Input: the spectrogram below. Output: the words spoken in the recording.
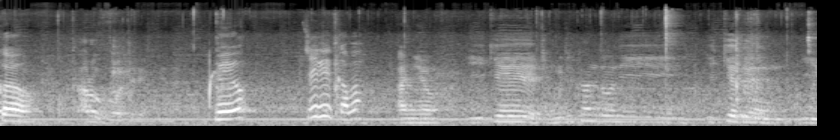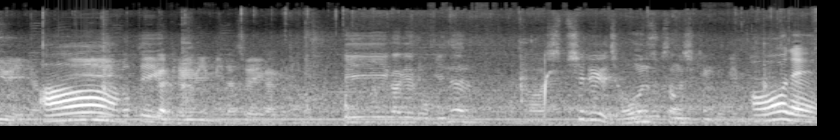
그러니까요. 따로 구워드립니다. 왜요? 찔릴까봐? 아니요, 이게 정직한 돈이 있게 된. 아. 이 껍데기가 별미입니다, 저희 가게. 이 가게 고기는 어, 17일 저온 숙성시킨 고기입니다. 어, 네.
